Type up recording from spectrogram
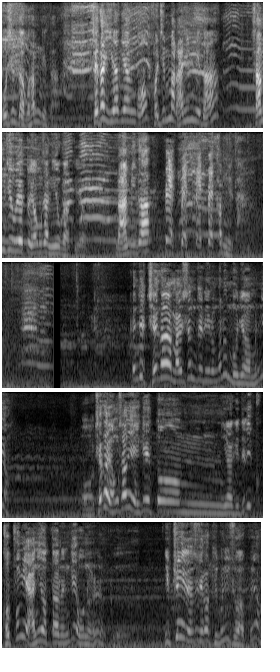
오신다고 합니다. 제가 이야기한 거 거짓말 아닙니다. 잠시 후에 또 영상 이어갈게요. 라미가 빽빽빽빽 합니다. 근데 제가 말씀드리는 거는 뭐냐면요. 어, 제가 영상에 얘기했던 이야기들이 거품이 아니었다는 게 오늘 그 입증이 돼서 제가 기분이 좋았고요.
